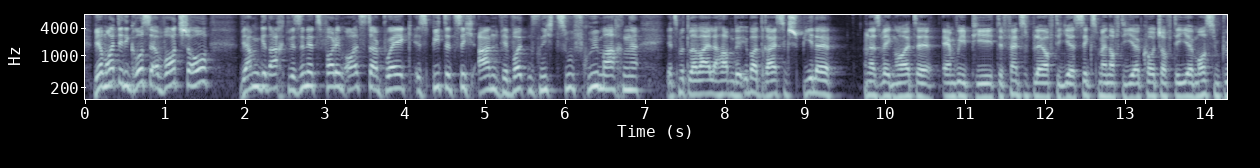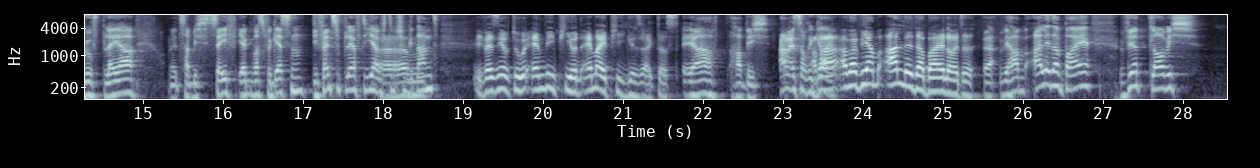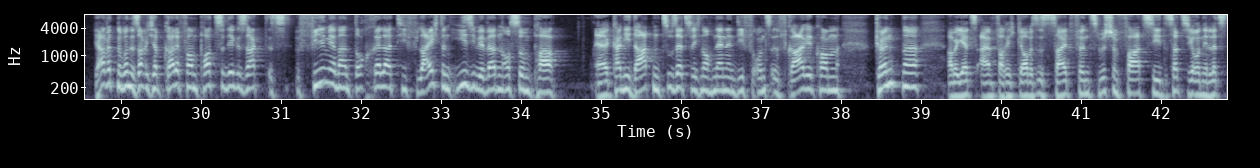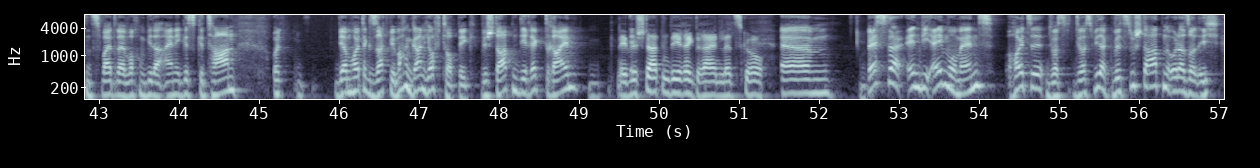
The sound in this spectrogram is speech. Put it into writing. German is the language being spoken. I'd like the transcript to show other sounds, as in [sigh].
Wir haben heute die große Awardshow. Wir haben gedacht, wir sind jetzt vor dem All-Star-Break. Es bietet sich an. Wir wollten es nicht zu früh machen. Jetzt mittlerweile haben wir über 30 Spiele. Und deswegen heute MVP, Defensive Player of the Year, Six Man of the Year, Coach of the Year, Most Improved Player. Und jetzt habe ich safe irgendwas vergessen. Defensive Player of the Year habe ich ähm, den schon genannt. Ich weiß nicht, ob du MVP und MIP gesagt hast. Ja, habe ich. Aber ist auch egal. Aber, aber, wir haben alle dabei, Leute. Ja, wir haben alle dabei. Wird, glaube ich, ja, wird eine runde Sache. Ich habe gerade vom Pod zu dir gesagt, es fiel mir dann doch relativ leicht und easy. Wir werden auch so ein paar äh, Kandidaten zusätzlich noch nennen, die für uns in Frage kommen könnten. Aber jetzt einfach, ich glaube, es ist Zeit für ein Zwischenfazit. Es hat sich auch in den letzten zwei, drei Wochen wieder einiges getan. Und wir haben heute gesagt, wir machen gar nicht off-topic. Wir starten direkt rein. Nee, wir starten direkt rein. Let's go. Ähm, bester NBA-Moment heute. Du hast, du hast wieder. Willst du starten oder soll ich?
